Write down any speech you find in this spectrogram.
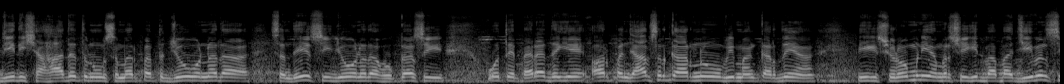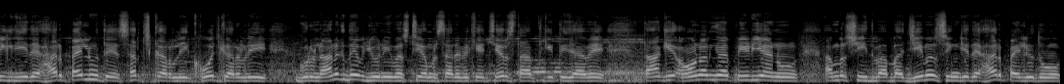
ਜੀ ਦੀ ਸ਼ਹਾਦਤ ਨੂੰ ਸਮਰਪਿਤ ਜੋ ਉਹਨਾਂ ਦਾ ਸੰਦੇਸ਼ ਸੀ, ਜੋ ਉਹਨਾਂ ਦਾ ਹੋਕਾ ਸੀ, ਉਹ ਤੇ ਪਹਿਰਾ ਦਈਏ। ਔਰ ਪੰਜਾਬ ਸਰਕਾਰ ਨੂੰ ਵੀ ਮੰਗ ਕਰਦੇ ਹਾਂ ਵੀ ਸ਼੍ਰੋਮਣੀ ਅਮਰ ਸ਼ਹੀਦ ਬਾਬਾ ਜੀਵਨ ਸਿੰਘ ਜੀ ਦੇ ਹਰ ਪਹਿਲੂ ਤੇ ਸਰਚ ਕਰਨ ਲਈ, ਖੋਜ ਕਰਨ ਲਈ ਗੁਰੂ ਨਾਨਕ ਦੇਵ ਯੂਨੀਵਰਸਿਟੀ ਅੰਮ੍ਰਿਤਸਰ ਵਿਖੇ ਚੇਅਰ ਸਥਾਪਿਤ ਕੀਤੀ ਜਾਵੇ ਤਾਂ ਕਿ ਆਉਣ ਵਾਲੀਆਂ ਪੀੜ੍ਹੀਆਂ ਨੂੰ ਅਮਰ ਸ਼ਹੀਦ ਬਾਬਾ ਜੀਵਨ ਸਿੰਘ ਜੀ ਦੇ ਹਰ ਪਹਿਲੂ ਤੋਂ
